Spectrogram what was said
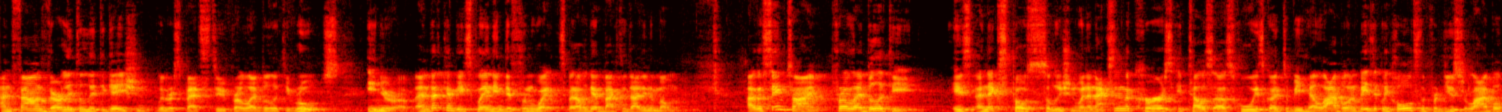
and found very little litigation with respects to product liability rules in Europe. And that can be explained in different ways, but I will get back to that in a moment. At the same time, product liability is an ex post solution. When an accident occurs, it tells us who is going to be held liable and basically holds the producer liable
